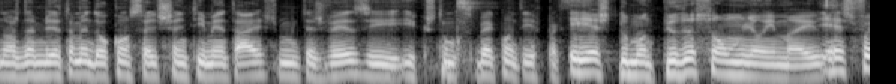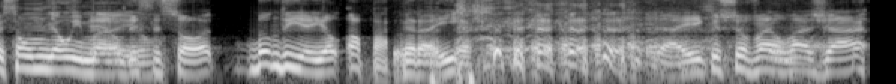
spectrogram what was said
nós damos- eu também dou conselhos sentimentais, muitas vezes, e, e costumo receber quantias parecidas. Este do Montepio deu só um milhão e meio. Este foi só um milhão e meio. Ele disse só, bom dia, ele, opa, espera aí. Espera aí que o senhor vai levar já.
